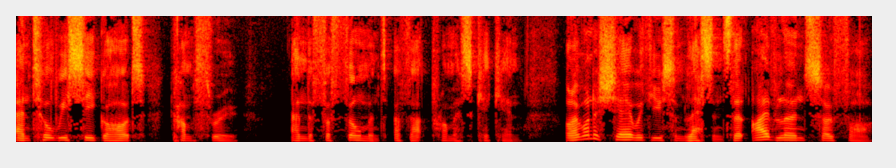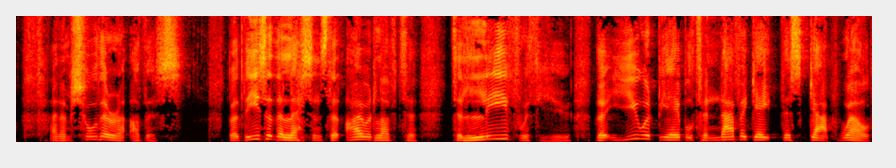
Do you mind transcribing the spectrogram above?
until we see God come through and the fulfillment of that promise kick in? Well, I want to share with you some lessons that I've learned so far, and I'm sure there are others. But these are the lessons that I would love to, to leave with you that you would be able to navigate this gap well.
